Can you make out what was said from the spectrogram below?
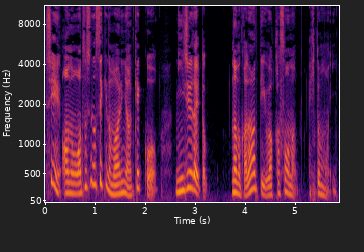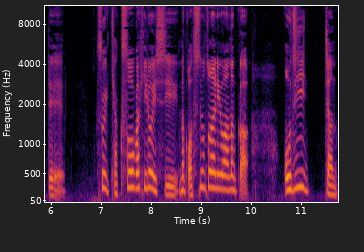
し、あの、私の席の周りには結構20代と、なのかなっていう若そうな人もいて、すごい客層が広いし、なんか私の隣はなんか、おじいちゃん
